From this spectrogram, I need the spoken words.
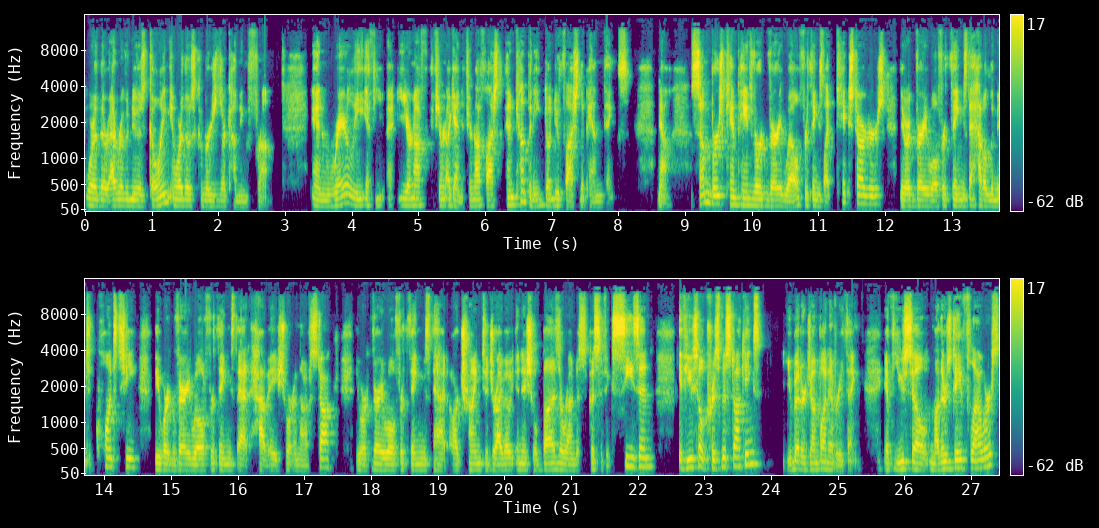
where their ad revenue is going and where those conversions are coming from And rarely, if you, uh, you're not, if you're again, if you're not flash in the pan company, don't do flash in the pan things. Now, some burst campaigns work very well for things like Kickstarters. They work very well for things that have a limited quantity. They work very well for things that have a short amount of stock. They work very well for things that are trying to drive out initial buzz around a specific season. If you sell Christmas stockings, you better jump on everything. If you sell Mother's Day flowers,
